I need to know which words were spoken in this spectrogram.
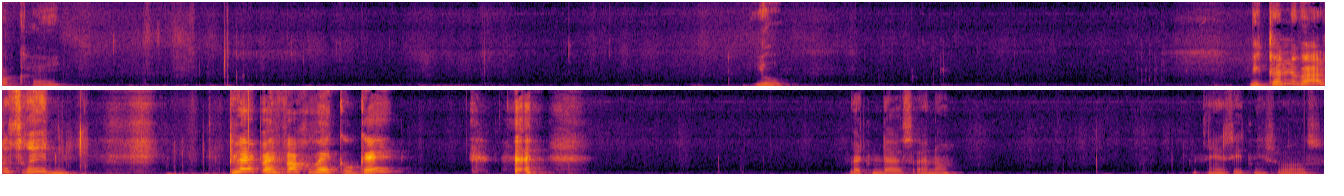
Okay. Jo. Wir können über alles reden. Bleib einfach weg, okay? Wetten, da ist einer. Ne, sieht nicht so aus.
